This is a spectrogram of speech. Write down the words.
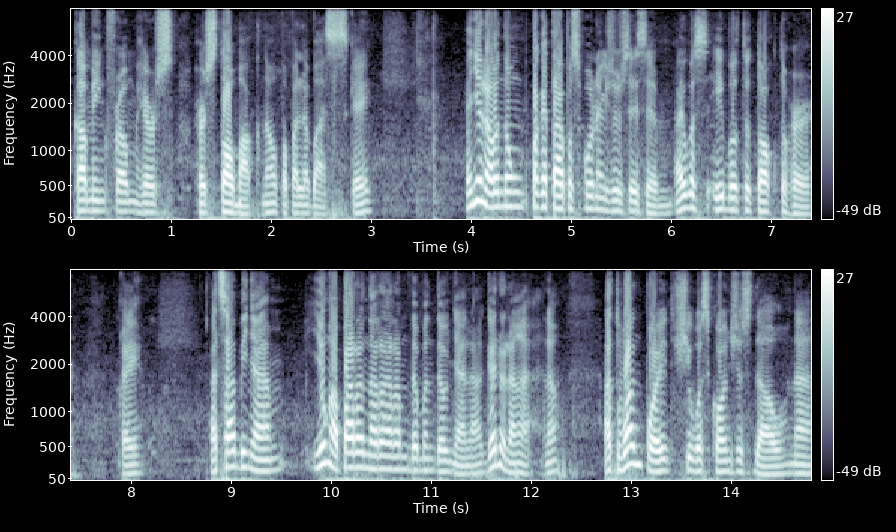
coming from her her stomach, no, papalabas, okay? And you know, nung pagkatapos po ng exorcism, I was able to talk to her, okay? At sabi niya, yung nga, parang nararamdaman daw niya na gano'n na nga, no? At one point, she was conscious daw na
